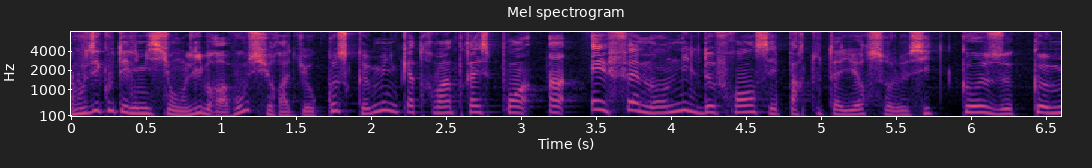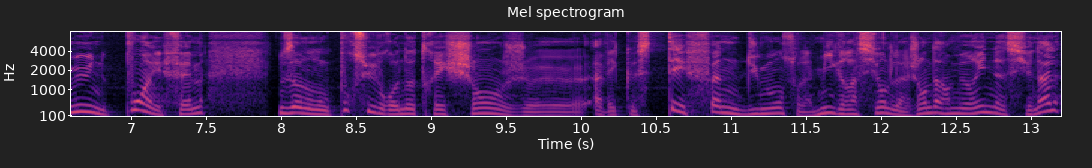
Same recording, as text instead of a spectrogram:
Vous écoutez l'émission Libre à vous sur Radio Cause Commune 93.1 FM en Ile-de-France et partout ailleurs sur le site causecommune.fm. Nous allons donc poursuivre notre échange euh, avec Stéphane Dumont sur la migration de la gendarmerie nationale.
